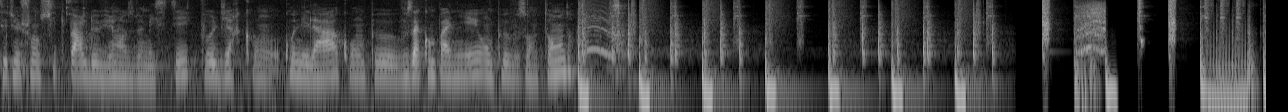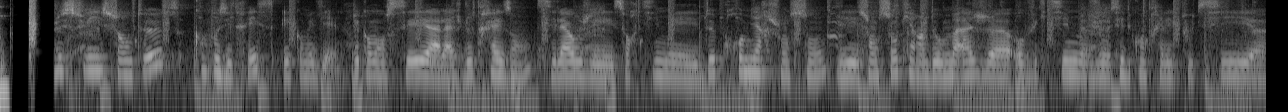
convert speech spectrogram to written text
C'est une chanson qui parle de violence domestique pour dire qu'on est là, qu'on peut vous accompagner, on peut vous entendre. Je suis chanteuse, compositrice et comédienne. J'ai commencé à l'âge de 13 ans. C'est là où j'ai sorti mes deux premières chansons, les chansons qui rendent hommage aux victimes du génocide contre les Tutsis euh,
